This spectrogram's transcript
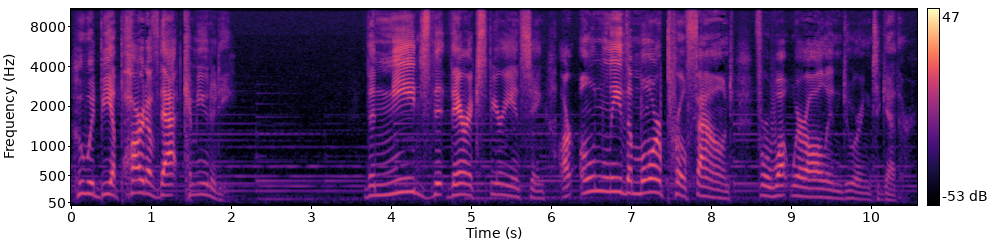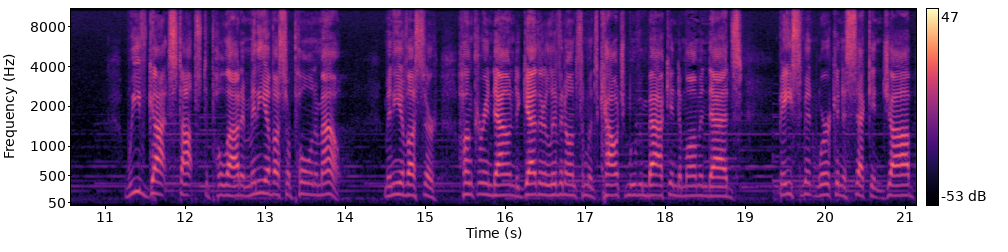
who would be a part of that community, the needs that they're experiencing are only the more profound for what we're all enduring together. We've got stops to pull out, and many of us are pulling them out. Many of us are hunkering down together, living on someone's couch, moving back into mom and dad's basement, working a second job,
